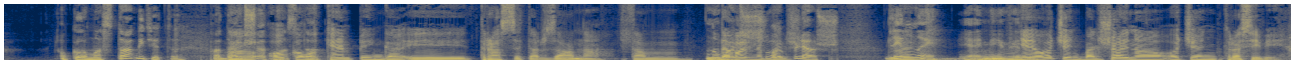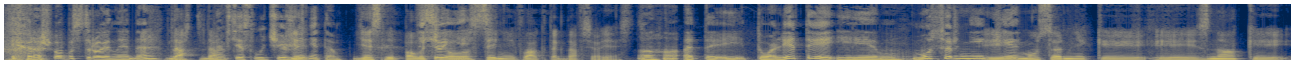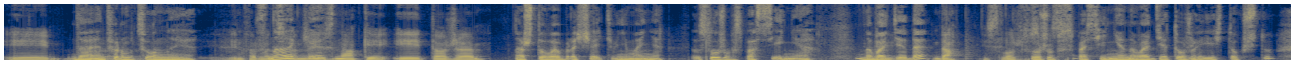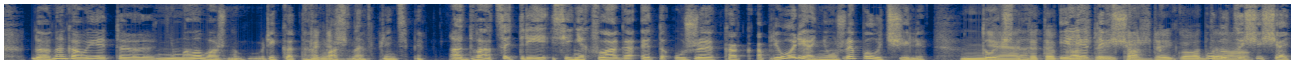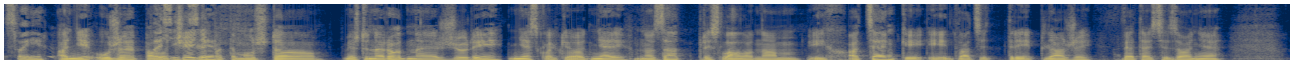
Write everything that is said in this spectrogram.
Около моста где-то? Подальше Э, от моста? Около кемпинга и трассы Тарзана. Там Ну, довольно большой больш- пляж. Длинный, я имею в виду. Не очень большой, но очень красивый. И хорошо обустроенные, да? Да, То да. На все случаи жизни Е- там. Если получил синий флаг, тогда все есть. Ага, это и туалеты, и мусорники, И мусорники, и знаки, и да, информационные. информационные Знаки. знаки, и тоже... На что вы обращаете внимание? Служба спасения на воде, да? Да, и служба. Служба спас- спасения на воде тоже есть только что. Да, на Гауе это немаловажно. Река-то опасная, в принципе. А 23 синих флага это уже как априори они уже получили? Нет, Точно. это Или это каждый- еще каждый год, будут а, защищать свои? Они уже получили, Позиции. потому что международное жюри несколько дней назад прислало нам их оценки, и 23 пляжи в этой сезоне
